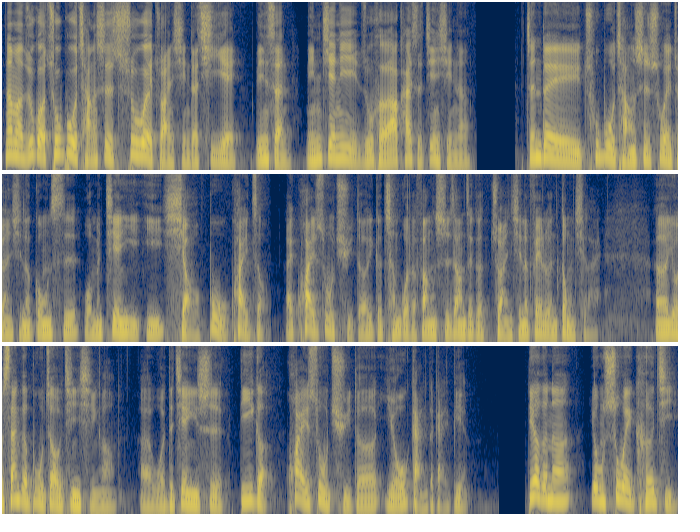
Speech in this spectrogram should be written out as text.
那么，如果初步尝试数位转型的企业，Vincent，您建议如何要开始进行呢？针对初步尝试数位转型的公司，我们建议以小步快走，来快速取得一个成果的方式，让这个转型的飞轮动起来。呃，有三个步骤进行啊。呃，我的建议是：第一个，快速取得有感的改变；第二个呢，用数位科技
